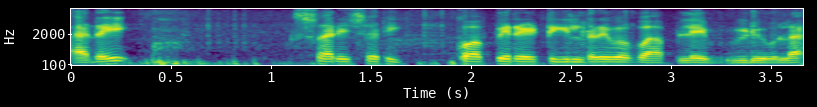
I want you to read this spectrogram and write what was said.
अरे सॉरी सॉरी कॉपीराइट येईल रे बाबा आपल्या व्हिडिओला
